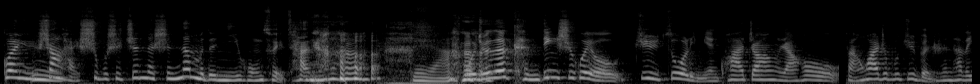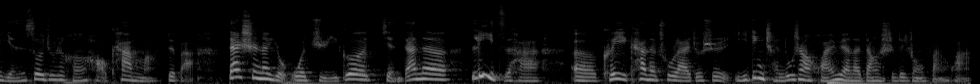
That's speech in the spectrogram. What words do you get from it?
关于上海是不是真的是那么的霓虹璀璨呢？对呀，我觉得肯定是会有剧作里面夸张，然后《繁花》这部剧本身它的颜色就是很好看嘛，对吧？但是呢，有我举一个简单的例子哈。呃，可以看得出来，就是一定程度上还原了当时的这种繁华。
